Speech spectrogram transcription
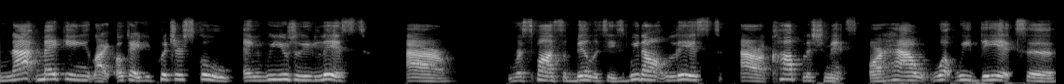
not making like okay you put your school and we usually list our responsibilities. We don't list our accomplishments or how what we did to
